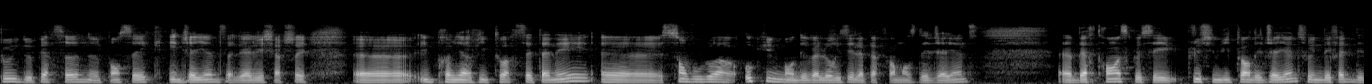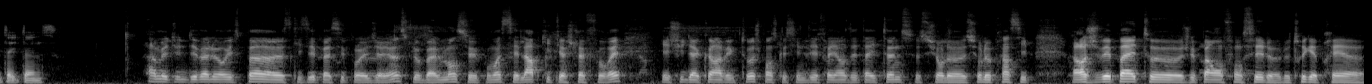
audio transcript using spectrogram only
peu de personnes pensaient que les Giants allaient aller chercher euh, une première victoire cette année, euh, sans vouloir aucunement dévaloriser la performance des Giants. Euh, Bertrand, est-ce que c'est plus une victoire des Giants ou une défaite des Titans? Ah, mais tu ne dévalorises pas euh, ce qui s'est passé pour les Giants. Globalement, pour moi, c'est l'arbre qui cache la forêt. Et je suis d'accord avec toi. Je pense que c'est une défaillance des Titans sur le, sur le principe. Alors, je ne vais, pas être, euh, je vais pas enfoncer le, truc après euh,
